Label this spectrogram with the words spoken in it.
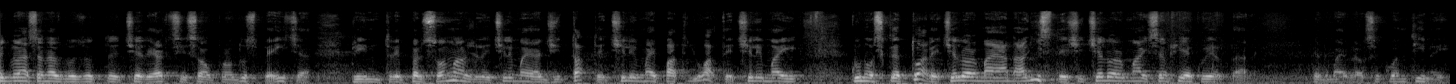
Pentru că să n-ați văzut ce reacții s-au produs pe aici, printre personajele cele mai agitate, cele mai patriote, cele mai cunoscătoare, celor mai analiste și celor mai să fie cu iertare. Că nu mai vreau să continui.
